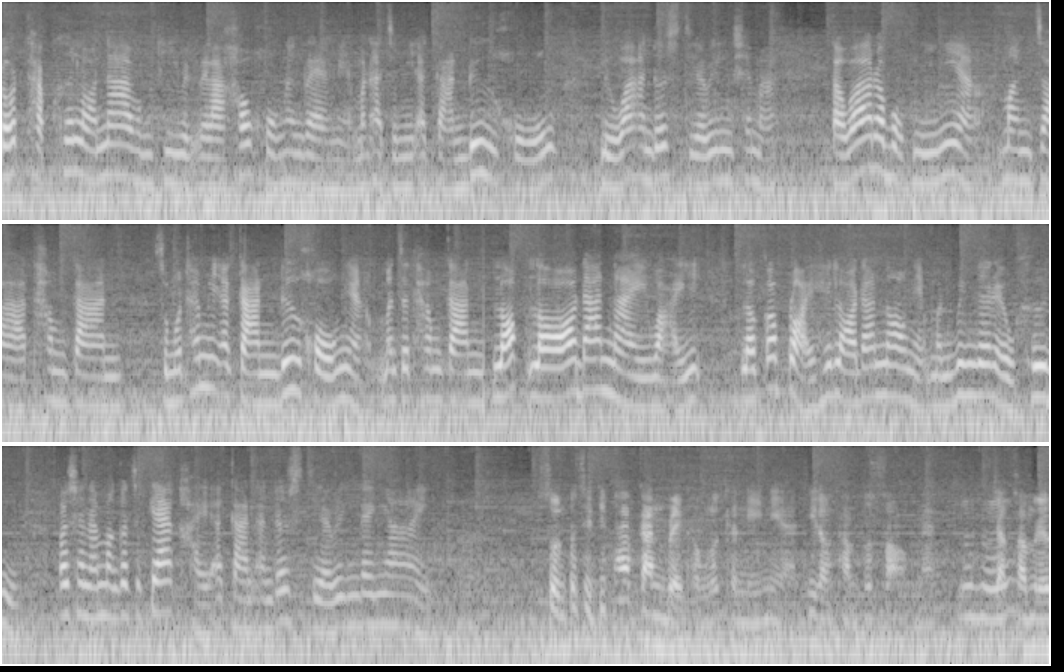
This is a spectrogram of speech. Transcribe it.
รถขับเคลื่อนล้อหน้าบางทีเวลาเข้าโค้งแรงๆเนี่ยมันอาจจะมีอาการดื้อโค้ง หรือว่า understeering ใช่ไหมแต่ว่าระบบนี้เนี่ยมันจะทำการสมมติถ้ามีอาการดื้อโค้งเนี่ยมันจะทำการล็อกล้อด้านในไว้ แล้วก็ปล่อยให้ล้อด้านนอกเนี่ยมันวิ่งได้เร็วขึ้น เพราะฉะนั้นมันก็จะแก้ไขอาการ understeering ได้ง่าย ส่วนประสิทธิภาพการเบรกของรถคันนี้เนี่ยที่เราทำทดสอบนะอือฮึจากความเร็ว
